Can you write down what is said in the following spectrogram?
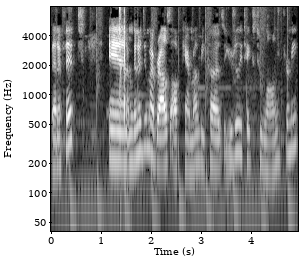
Benefit. And I'm going to do my brows off camera because it usually takes too long for me.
